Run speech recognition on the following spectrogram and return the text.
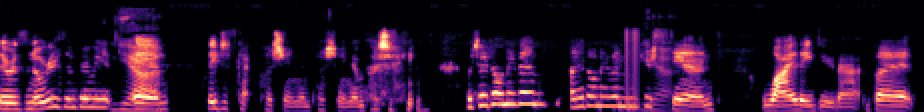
there was no reason for me Yeah. and they just kept pushing and pushing and pushing which i don't even i don't even Yeah. understand why they do that but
